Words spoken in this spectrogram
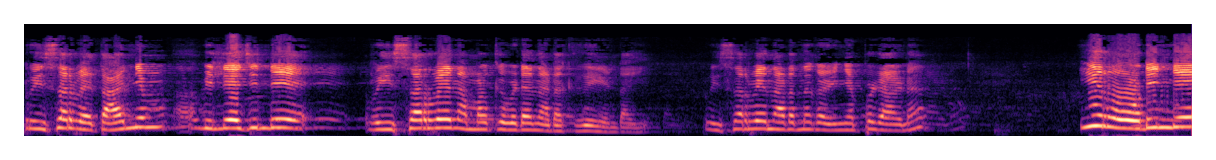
റിസർവേ താന്യം വില്ലേജിന്റെ റീസർവേ നമ്മൾക്കിവിടെ നടക്കുകയുണ്ടായി. റിസർവേ നടന്നു കഴിഞ്ഞപ്പോഴാണ് ഈ റോഡിന്റെ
